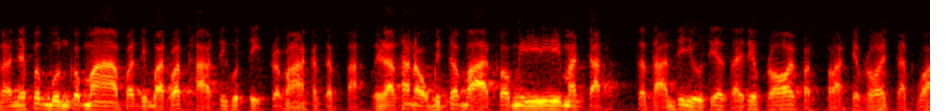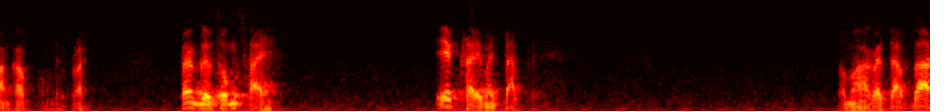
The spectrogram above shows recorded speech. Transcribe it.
กาจะเพิ่มบุญก็มาปฏิบัติวัฏฏาที่กุฏิพระมหากัตปะ เวลาท่านออกบิณฑบาตก็มีมาจัดสถานที่อยู่ที่อาศัยเรียบร้อยปัดปาดเรียบร้อยจัดวางข้าวของเรียบร้อยท่านเกิดสงสัย เอ๊ะใครมาจัดเลย ต่อมาก็จับได้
